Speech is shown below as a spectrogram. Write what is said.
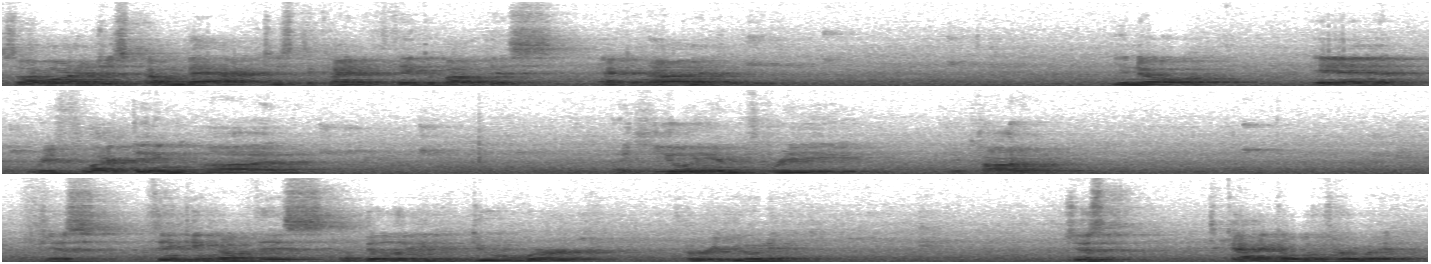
so I want to just come back just to kind of think about this economically. You know, in reflecting on a helium-3 economy, just thinking of this ability to do work per unit, just to kind of go through it,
